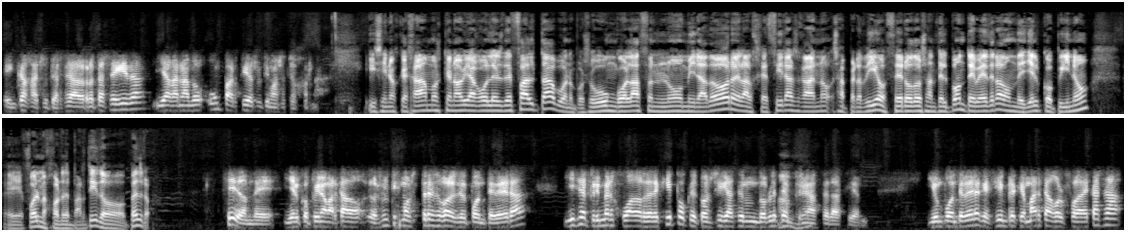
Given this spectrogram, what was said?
encaja su tercera derrota seguida y ha ganado un partido en las últimas ocho jornadas. Y si nos quejábamos que no había goles de falta, bueno, pues hubo un golazo en el nuevo Mirador, el Algeciras ganó, o sea, perdió 0-2 ante el Pontevedra, donde Yelko Pino eh, fue el mejor del partido, Pedro. Sí, donde Yelko Pino ha marcado los últimos tres goles del Pontevedra y es el primer jugador del equipo que consigue hacer un doblete ah, en primera federación. Y un Pontevedra que siempre que marca gol fuera de casa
